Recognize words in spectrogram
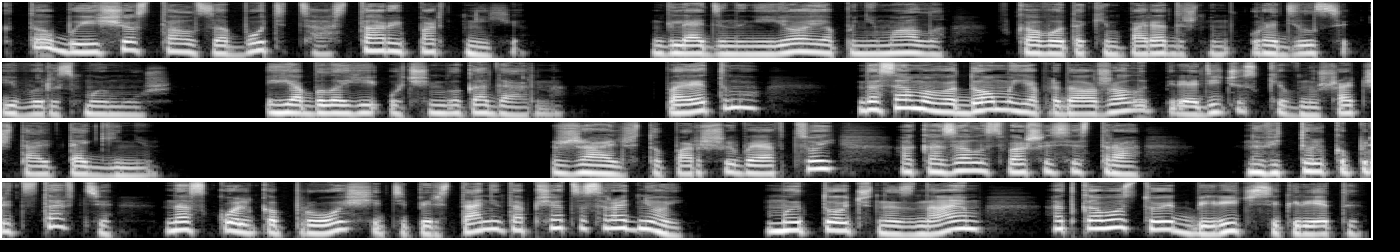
Кто бы еще стал заботиться о старой портнихе? Глядя на нее, я понимала, в кого таким порядочным уродился и вырос мой муж. И я была ей очень благодарна. Поэтому до самого дома я продолжала периодически внушать шталь Тагине. Жаль, что паршивой овцой оказалась ваша сестра, но ведь только представьте, насколько проще теперь станет общаться с роднёй. Мы точно знаем, от кого стоит беречь секреты,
